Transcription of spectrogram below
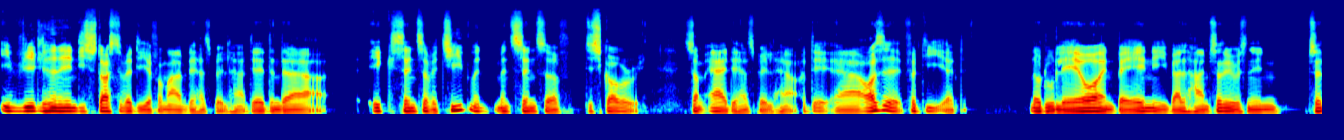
i virkeligheden en af de største værdier for mig ved det her spil her. Det er den der, ikke sense of achievement, men sense of discovery, som er i det her spil her. Og det er også fordi, at når du laver en bane i Valheim, så er det jo sådan en, så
